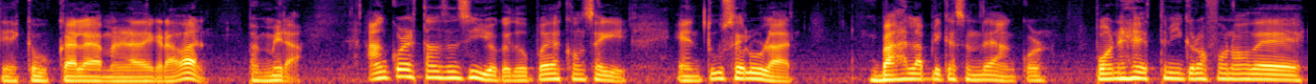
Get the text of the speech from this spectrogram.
tienes que buscar la manera de grabar. Pues mira, Anchor es tan sencillo que tú puedes conseguir en tu celular, bajas la aplicación de Anchor, pones este micrófono de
